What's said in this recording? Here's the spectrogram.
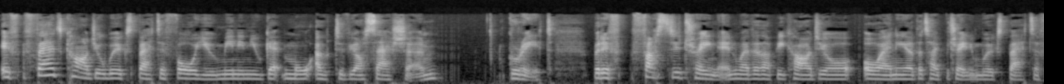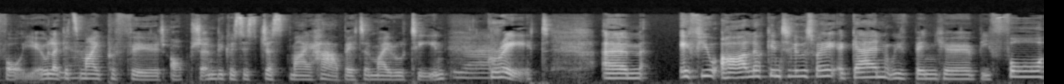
if fed cardio works better for you, meaning you get more out of your session, great. But if fasted training, whether that be cardio or any other type of training, works better for you, like it's my preferred option because it's just my habit and my routine, Yeah. great. Um, if you are looking to lose weight, again, we've been here before.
